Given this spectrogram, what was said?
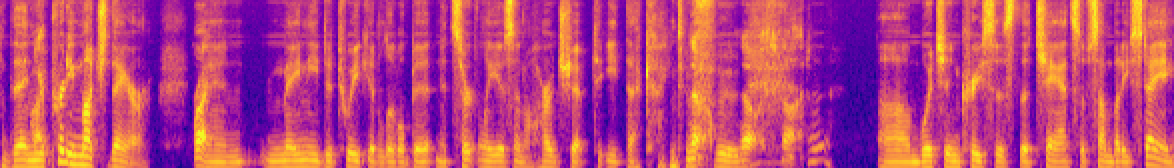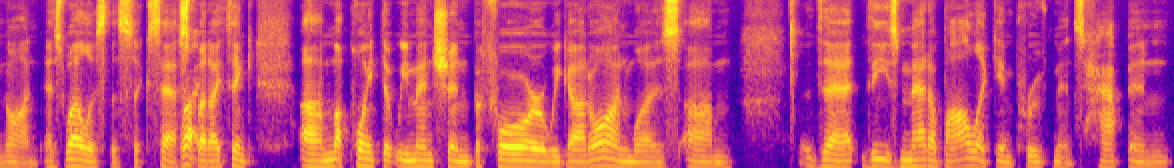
then right. you're pretty much there. Right. And may need to tweak it a little bit. And it certainly isn't a hardship to eat that kind of no, food. No, it's not. Um, which increases the chance of somebody staying on as well as the success. Right. But I think um, a point that we mentioned before we got on was um, that these metabolic improvements happen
